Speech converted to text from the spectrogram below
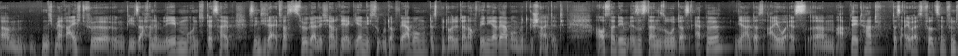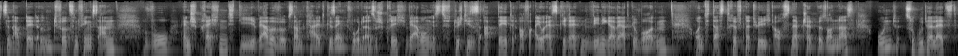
ähm, nicht mehr reicht für irgendwie Sachen im Leben und deshalb sind die da etwas zögerlicher und reagieren nicht so gut auf Werbung. Das bedeutet dann auch weniger Werbung wird geschaltet. Außerdem ist es dann so, dass Apple ja das iOS ähm, Update hat, das iOS 14, 15 Update, also mit 14 fing es an, wo entsprechend die Werbewirksamkeit gesenkt wurde. Also sprich, Werbung ist durch dieses Update auf iOS-Geräten weniger wert geworden und das trifft natürlich auch Snapchat besonders. Und zu guter Letzt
